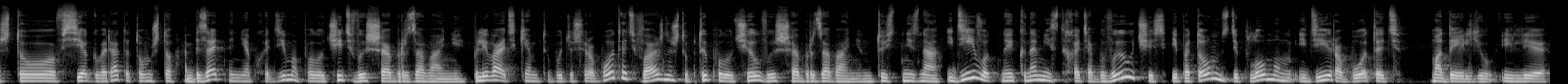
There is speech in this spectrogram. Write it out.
что все говорят о том, что обязательно необходимо получить высшее образование. Плевать, кем ты будешь работать, важно, чтобы ты получил получил высшее образование. Ну, то есть, не знаю, иди вот на экономиста хотя бы выучись, и потом с дипломом иди работать моделью или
